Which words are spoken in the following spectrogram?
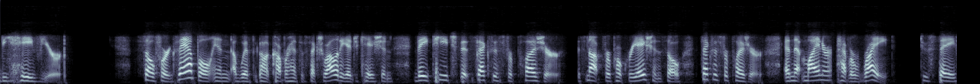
behavior. So, for example, in with uh, comprehensive sexuality education, they teach that sex is for pleasure. It's not for procreation. So, sex is for pleasure, and that minors have a right to safe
